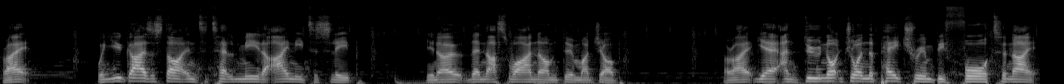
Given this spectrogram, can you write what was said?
Right? When you guys are starting to tell me that I need to sleep, you know, then that's why I know I'm doing my job. All right? Yeah, and do not join the Patreon before tonight.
